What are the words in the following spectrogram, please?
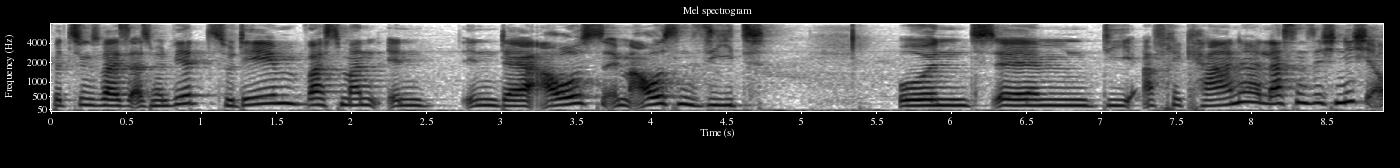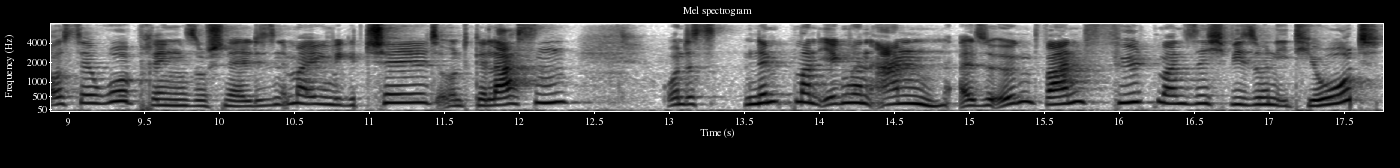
beziehungsweise also man wird zu dem, was man in, in der Aus, im Außen sieht. Und ähm, die Afrikaner lassen sich nicht aus der Ruhe bringen so schnell. Die sind immer irgendwie gechillt und gelassen. Und es nimmt man irgendwann an. Also irgendwann fühlt man sich wie so ein Idiot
